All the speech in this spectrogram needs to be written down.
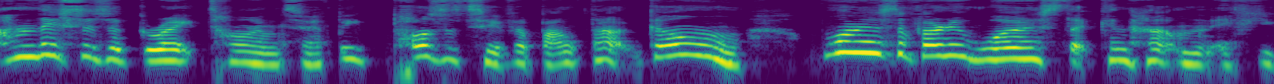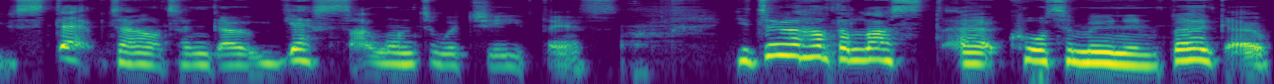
And this is a great time to be positive about that goal. What is the very worst that can happen if you stepped out and go, Yes, I want to achieve this? You do have the last uh, quarter moon in Virgo,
